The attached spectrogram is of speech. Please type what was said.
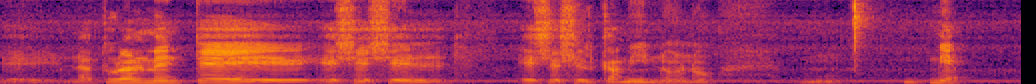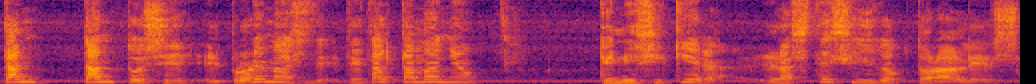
Eh, naturalmente ese es el, ese es el camino, ¿no? Tan, tanto el, problema es de, tal tamaño que ni siquiera las tesis doctorales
